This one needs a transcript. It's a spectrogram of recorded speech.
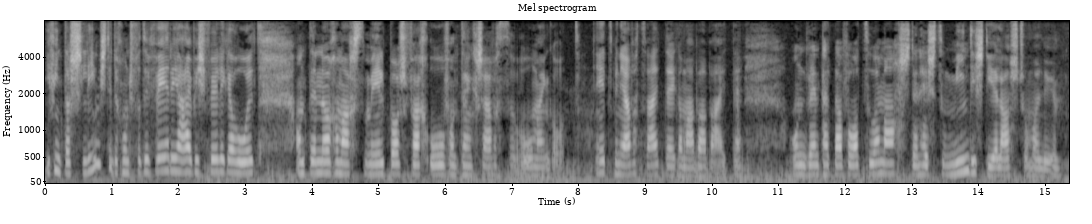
Ich finde das Schlimmste, du kommst von der Ferien heim, bist völlig erholt und dann nachher machst du das Mailpostfach auf und denkst einfach so, oh mein Gott, jetzt bin ich einfach zwei Tage am Abarbeiten. Und wenn du halt da vorzu machst, dann hast du zumindest die Last schon mal nicht.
